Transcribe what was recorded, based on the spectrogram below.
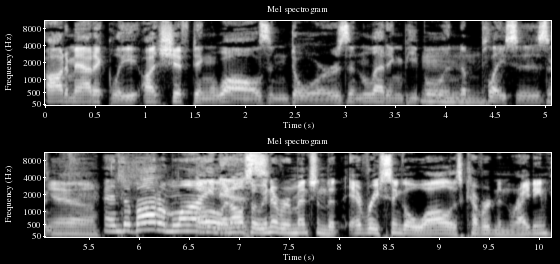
automatically, uh, shifting walls and doors and letting people into places. And, Hmm. Yeah. and the bottom line Oh, is, and also we never mentioned that every single wall is covered in writing.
